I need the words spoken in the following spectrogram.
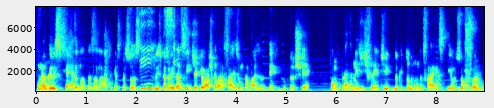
Como é o que eu espero no artesanato, que as pessoas. Sim, por isso que eu falei sim. da Cíntia, que eu acho que ela faz um trabalho dentro do crochê completamente diferente do que todo mundo faz. Eu sou fã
